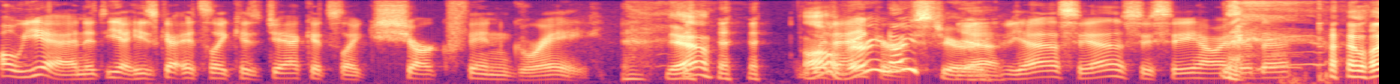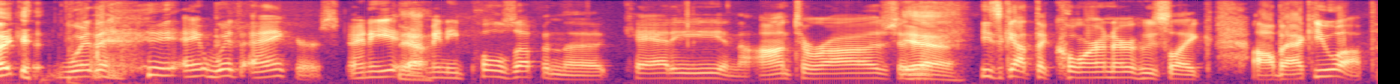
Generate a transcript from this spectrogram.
Oh yeah, and it, yeah, he's got it's like his jacket's like shark fin gray. yeah. oh, With very anchors. nice, Jerry. Yeah. Yes, yes. You see how I did that I like it. with with anchors, and he Yeah. I mean he pulls up in the caddy and the entourage. And Yeah. the- he's got the coroner who's like, "I'll back you up."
